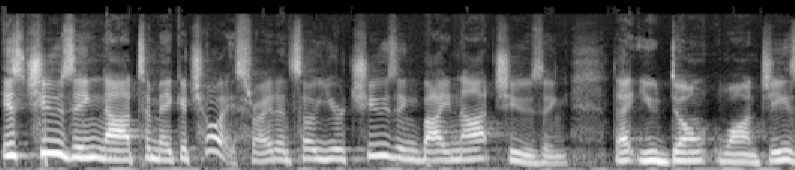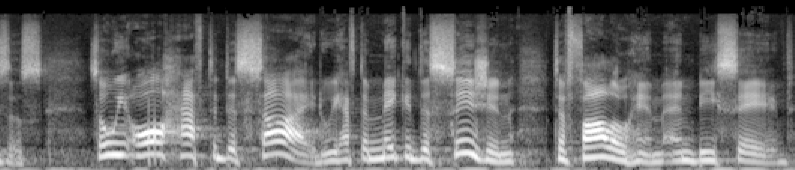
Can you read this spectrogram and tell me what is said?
is choosing not to make a choice, right? And so you're choosing by not choosing that you don't want Jesus. So we all have to decide. We have to make a decision to follow him and be saved.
